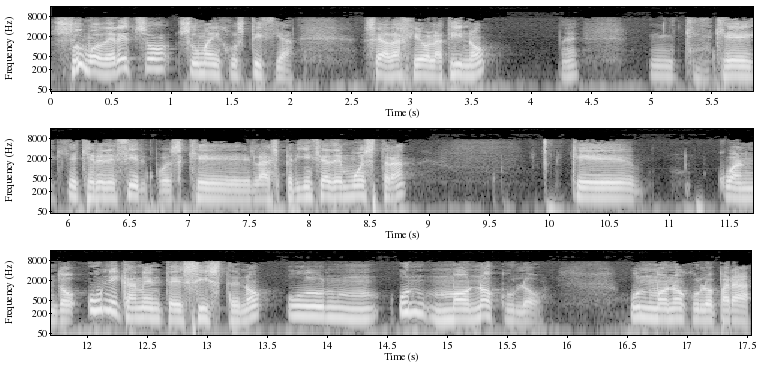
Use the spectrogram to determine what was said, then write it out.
Sumo derecho, suma injusticia. Ese adagio latino, ¿eh? ¿Qué, ¿Qué, quiere decir? Pues que la experiencia demuestra que cuando únicamente existe ¿no? un, un monóculo, un monóculo para,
